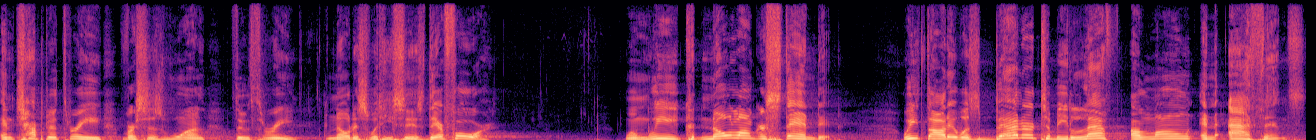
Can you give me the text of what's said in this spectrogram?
in chapter 3, verses 1 through 3. Notice what he says. Therefore, when we could no longer stand it, we thought it was better to be left alone in Athens.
